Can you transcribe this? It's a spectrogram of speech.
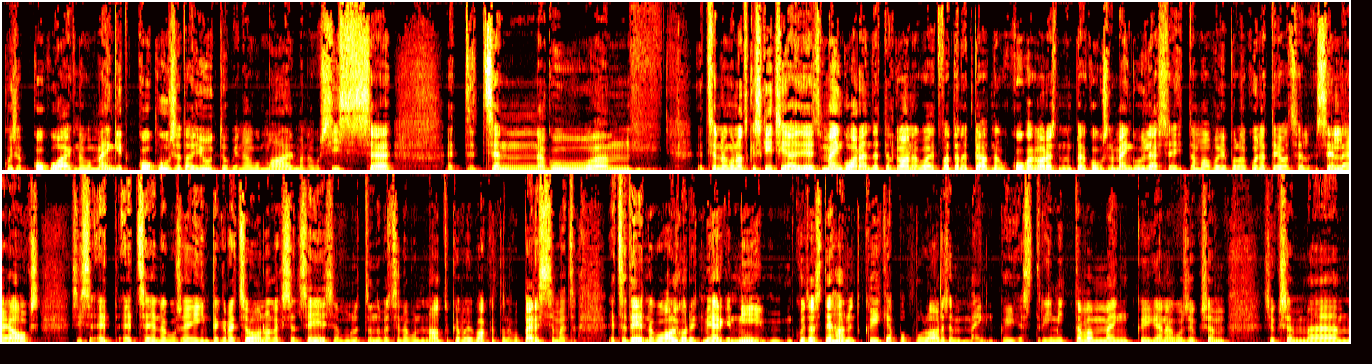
kui sa kogu aeg nagu mängid kogu seda YouTube'i nagu maailma nagu sisse, et, et see on nagu ähm, et see on nagu natuke sketši ja, ja siis mänguarendajatel ka nagu, et vaata, nad peavad nagu kogu aeg arvestama, nad peavad kogu selle mängu üles ehitama võib-olla, kui nad teevad sel-, selle jaoks, siis et, et see nagu see integratsioon oleks seal sees ja mulle tundub, et see nagu natuke võib hakata nagu pärssima, et et sa teed nagu algoritmi järgi, nii, kuidas teha nüüd kõige populaarsem mäng, kõige striimitavam mäng, kõige nagu niisugusem, niisugusem ähm,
